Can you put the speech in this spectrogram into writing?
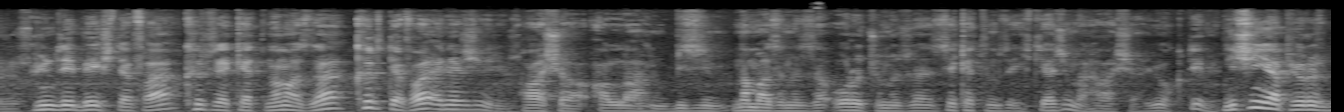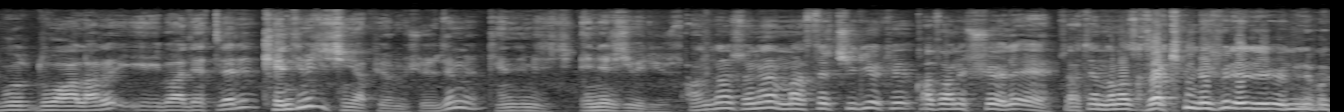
veriyoruz. Günde 5 defa 40 rekat namazda 40 defa enerji veriyoruz. Haşa Allah'ın bizim namazımıza, orucumuza, zekatımıza ihtiyacı var haşa. Yok değil mi? Niçin yapıyoruz bu duaları, ibadetleri? Kendimiz için yapıyormuşuz değil mi? Kendimiz için. Enerji veriyoruz. Ondan sonra Master Chi diyor ki kafanı şöyle e. Zaten namaz kılarken mecbur ediyor önüne diyor.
